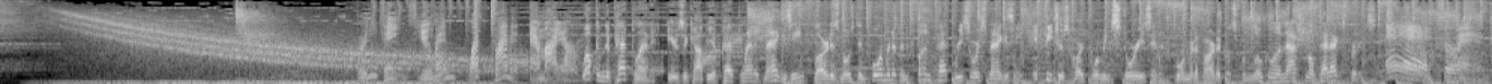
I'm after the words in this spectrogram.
Greetings, human. What planet am I on? Welcome to Pet Planet. Here's a copy of Pet Planet Magazine, Florida's most informative and fun pet resource magazine. It features heartwarming stories and informative articles from local and national pet experts. Excellent.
